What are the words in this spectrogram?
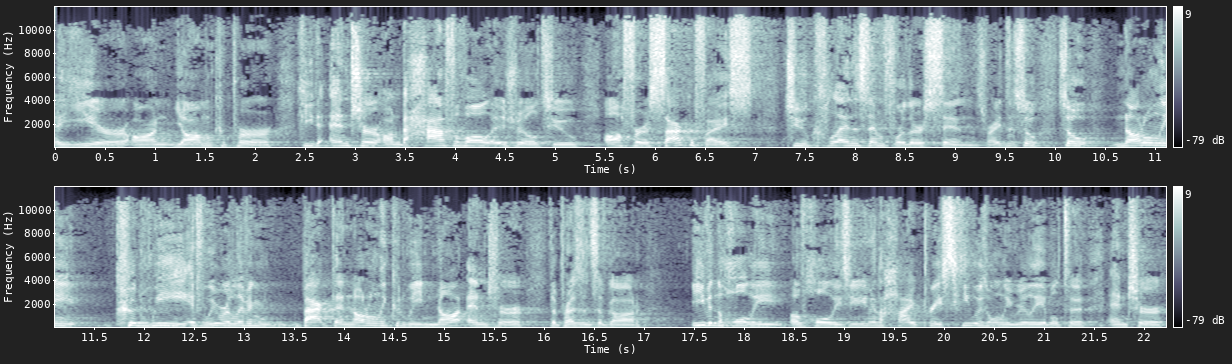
a year on Yom Kippur, he'd enter on behalf of all Israel to offer a sacrifice to cleanse them for their sins, right? So, so not only could we, if we were living back then, not only could we not enter the presence of God, even the Holy of Holies, even the high priest, he was only really able to enter,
